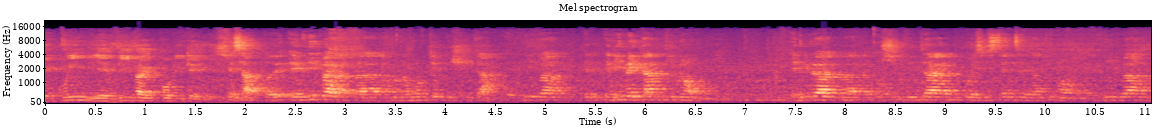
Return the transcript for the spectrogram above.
E quindi evviva il politeismo. Esatto, evviva la, la, la molteplicità, evviva, evviva i tanti nomi e viva la, la possibilità di coesistenza di tanti nomi, viva,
